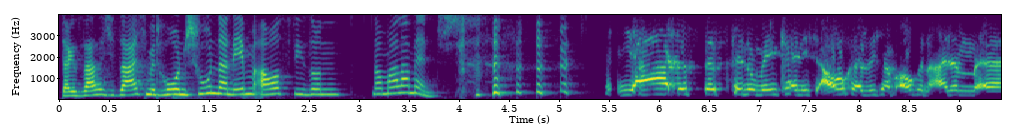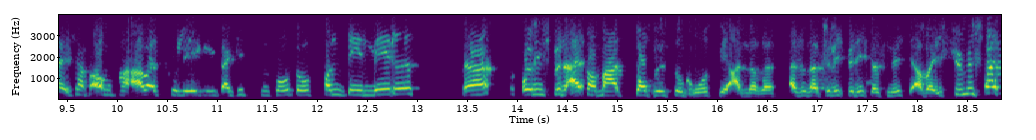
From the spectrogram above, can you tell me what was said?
da sah ich, sah ich mit hohen Schuhen daneben aus wie so ein normaler Mensch. Ja, das, das Phänomen kenne ich auch. Also ich habe auch in einem, äh, ich habe auch ein paar Arbeitskollegen, da gibt es ein Foto von den Mädels, ne? Und ich bin einfach mal doppelt so groß wie andere. Also natürlich bin ich das nicht, aber ich fühle mich halt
